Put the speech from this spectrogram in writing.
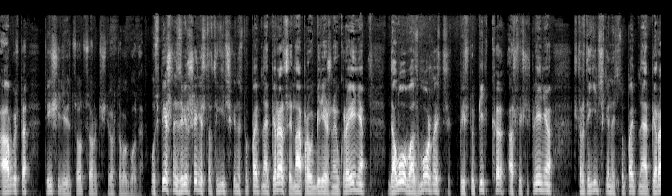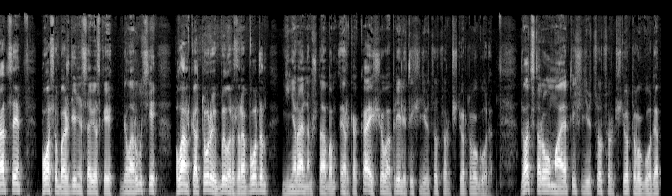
августа 1944 года. Успешное завершение стратегической наступательной операции на правобережной Украине дало возможность приступить к осуществлению стратегической наступательной операции по освобождению Советской Белоруссии, план которой был разработан Генеральным штабом РКК еще в апреле 1944 года. 22 мая 1944 года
